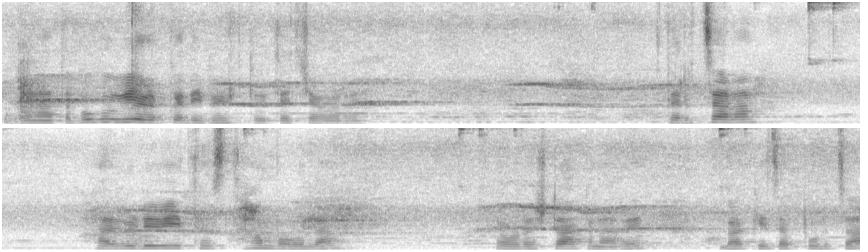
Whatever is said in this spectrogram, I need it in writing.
पण आता बघू वेळ कधी भेटतो त्याच्यावर. तर चला हा व्हिडिओ इथंच थांबवला. एवढंच टाकणार आहे. बाकीचा पुढचा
